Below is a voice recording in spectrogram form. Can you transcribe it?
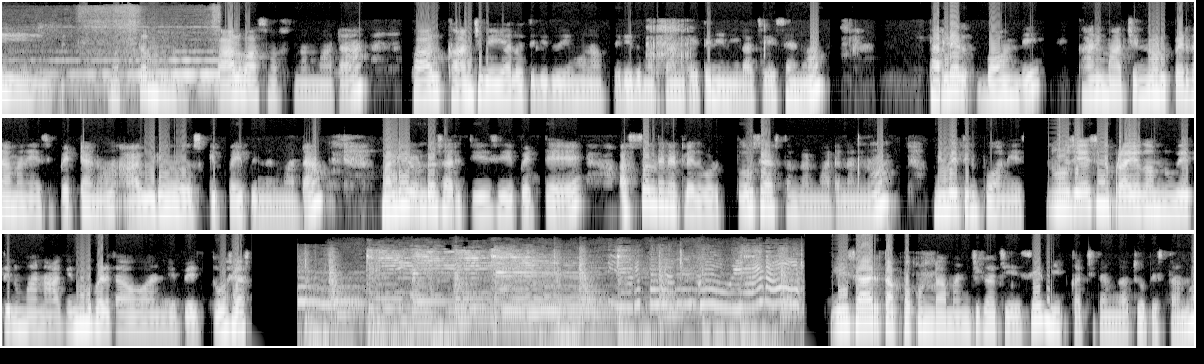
మొత్తం పాల వాసన వస్తుంది పాలు కాంచి వేయాలో తెలీదు ఏమో నాకు తెలీదు. మొత్తానికైతే నేను ఇలా చేశాను. పర్లేదు బాగుంది. కానీ మా చిన్నోడు పెడదామనేసి పెట్టాను. ఆ వీడియో స్కిప్ అయిపోయింది అనమాట మళ్ళీ రెండోసారి తీసి పెడితే అస్సలు తినట్లేదు వాడు తోసేస్తున్నాడు అనమాట నన్ను. నువ్వే తినిపో అనేసి. నువ్వు చేసిన ప్రయోగం నువ్వే తినుమా నాకెందుకు పెడతావు అని చెప్పి తోసేస్తా ఈసారి తప్పకుండా మంచిగా చేసి మీకు ఖచ్చితంగా చూపిస్తాను.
